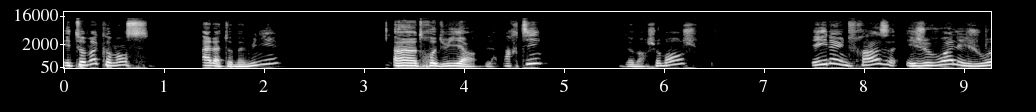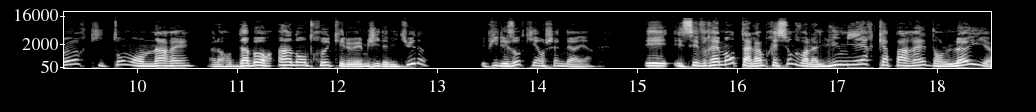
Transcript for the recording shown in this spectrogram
et Thomas commence à la Thomas Munier à introduire la partie de marche-branche. Et il a une phrase, et je vois les joueurs qui tombent en arrêt. Alors d'abord un d'entre eux qui est le MJ d'habitude, et puis les autres qui enchaînent derrière. Et, c'est vraiment, tu as l'impression de voir la lumière qui apparaît dans l'œil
